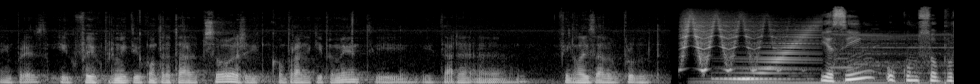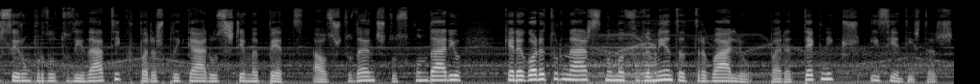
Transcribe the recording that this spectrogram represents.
a, empresa. E foi o que permitiu contratar pessoas e comprar equipamento e, e estar a finalizar o produto. E assim, o começou por ser um produto didático para explicar o sistema PET aos estudantes do secundário, quer agora tornar-se numa ferramenta de trabalho para técnicos e cientistas.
